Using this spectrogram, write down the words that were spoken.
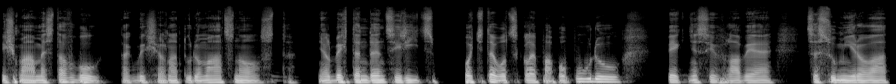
Když máme stavbu, tak bych šel na tu domácnost. Měl bych tendenci říct, pojďte od sklepa po půdu, pěkně si v hlavě se sumírovat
